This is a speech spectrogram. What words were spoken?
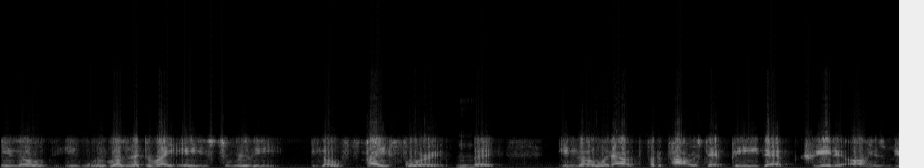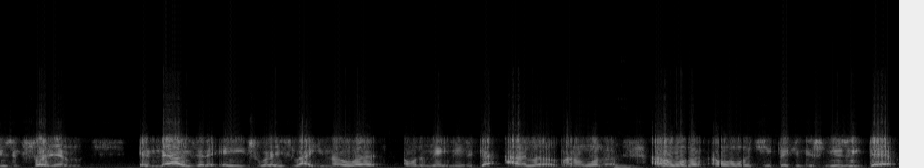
you know, he it wasn't at the right age to really, you know, fight for it. Mm. But, you know, without, for the powers that be that created all his music for him. And now he's at an age where he's like, you know what? I want to make music that I love. I don't want to. Mm. I don't want to. I don't want to keep making this music that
